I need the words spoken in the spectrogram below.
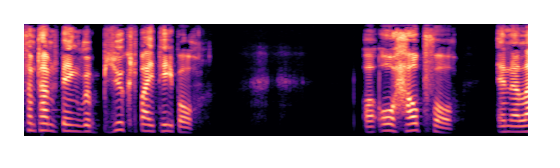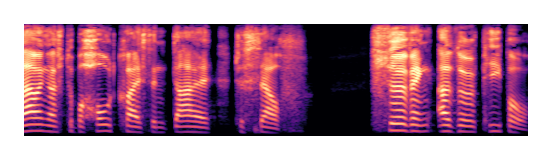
sometimes being rebuked by people are all helpful in allowing us to behold Christ and die to self, serving other people,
